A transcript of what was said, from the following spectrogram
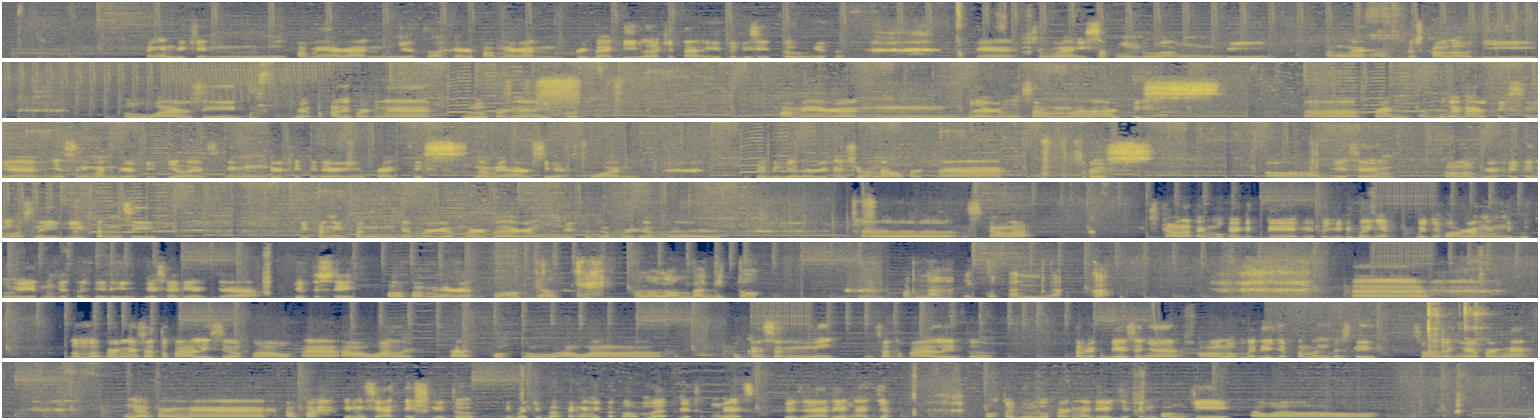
pengen bikin pameran gitu. Akhirnya pameran pribadi lah kita gitu di situ gitu. Kayak cuma iseng doang di tengah. Terus kalau di luar sih berapa kali pernah. Dulu pernah ikut pameran bareng sama artis uh, Pran- bukan artis ya ya seniman graffiti lah ya seniman graffiti dari Prancis namanya RCF1 itu di Galeri Nasional pernah. Terus uh, biasanya kalau graffiti mostly event sih. Event-event gambar-gambar bareng gitu gambar-gambar uh, skala skala temboknya gede gitu. Jadi banyak banyak orang yang dibutuhin gitu. Jadi biasanya diajak. Gitu sih kalau pameran. Oh, oke oke. Kalau lomba gitu pernah ikutan nggak kak? eh lomba pernah satu kali sih waktu aw- eh, awal ya. Eh, waktu awal buka seni satu kali tuh. Tapi biasanya kalau lomba diajak teman pasti. Soalnya nggak pernah nggak pernah apa inisiatif gitu tiba-tiba pengen ikut lomba gitu. Enggak biasanya ada yang ngajak. Waktu dulu pernah diajakin Pongki awal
